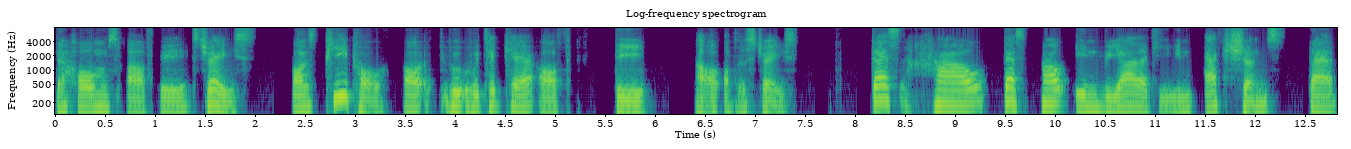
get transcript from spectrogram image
the homes of the strays or people or who, who take care of the uh, of the strays. That's how that's how in reality, in actions, that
